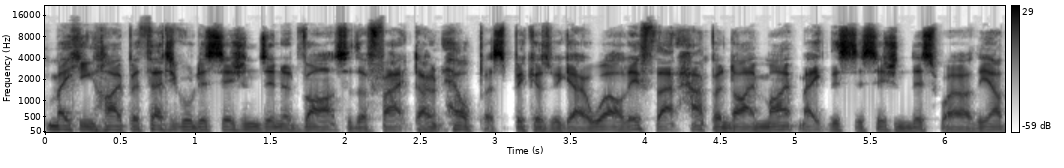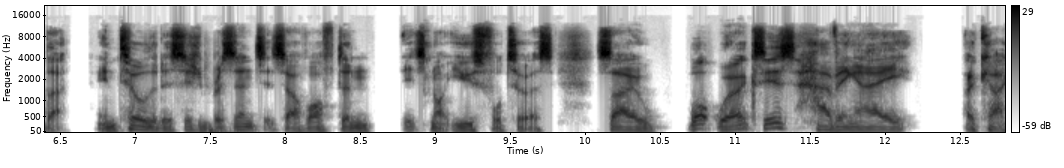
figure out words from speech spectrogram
making hypothetical decisions in advance of the fact don't help us because we go, well, if that happened, I might make this decision this way or the other until the decision presents itself. Often it's not useful to us. So what works is having a, okay,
